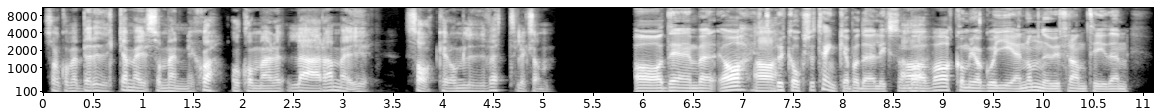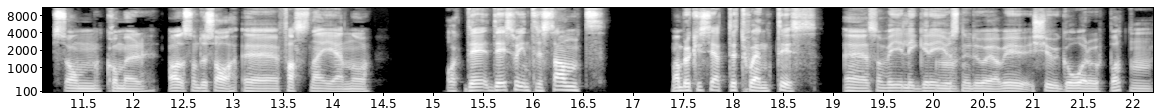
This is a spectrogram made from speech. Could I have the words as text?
som kommer berika mig som människa och kommer lära mig saker om livet liksom. Ja, det är en väl, ja, jag Ja. brukar också tänka på det liksom. Ja. Bara, vad kommer jag gå igenom nu i framtiden som kommer, ja, som du sa, eh, fastna igen och, Och- det, det är så intressant. Man brukar säga att the 20s, eh, som vi ligger i just nu, du och jag, vi är ju 20 år och uppåt. Mm.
